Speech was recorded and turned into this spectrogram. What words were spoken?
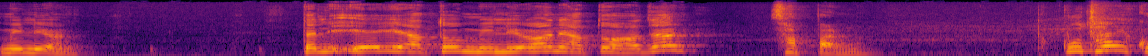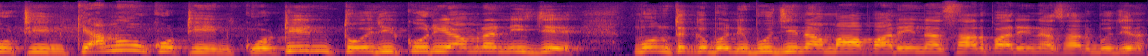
মিলিয়ন। তাহলে এই এত মিলিয়ন, এত হাজার, ছাপ্পান্ন। কোথায় কঠিন? কেন কঠিন? কঠিন তৈরি করি আমরা নিজে। মন থেকে বলি, বুঝি না, মা, পারি না, স্যার, পারি না, স্যার, বুঝি না।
